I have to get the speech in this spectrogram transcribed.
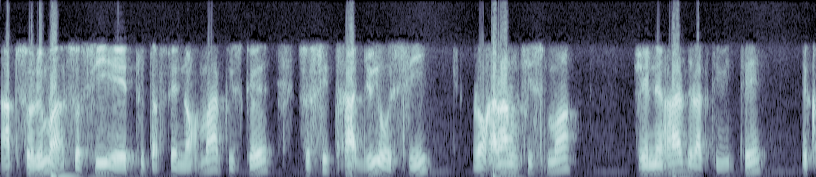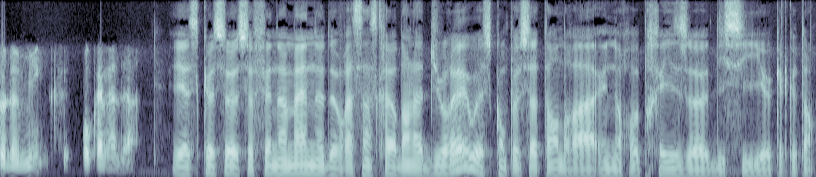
Absolument. Ceci est tout à fait normal puisque ceci traduit aussi le ralentissement général de l'activité économique au Canada. Et est-ce que ce, ce, phénomène devrait s'inscrire dans la durée ou est-ce qu'on peut s'attendre à une reprise euh, d'ici euh, quelques temps?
